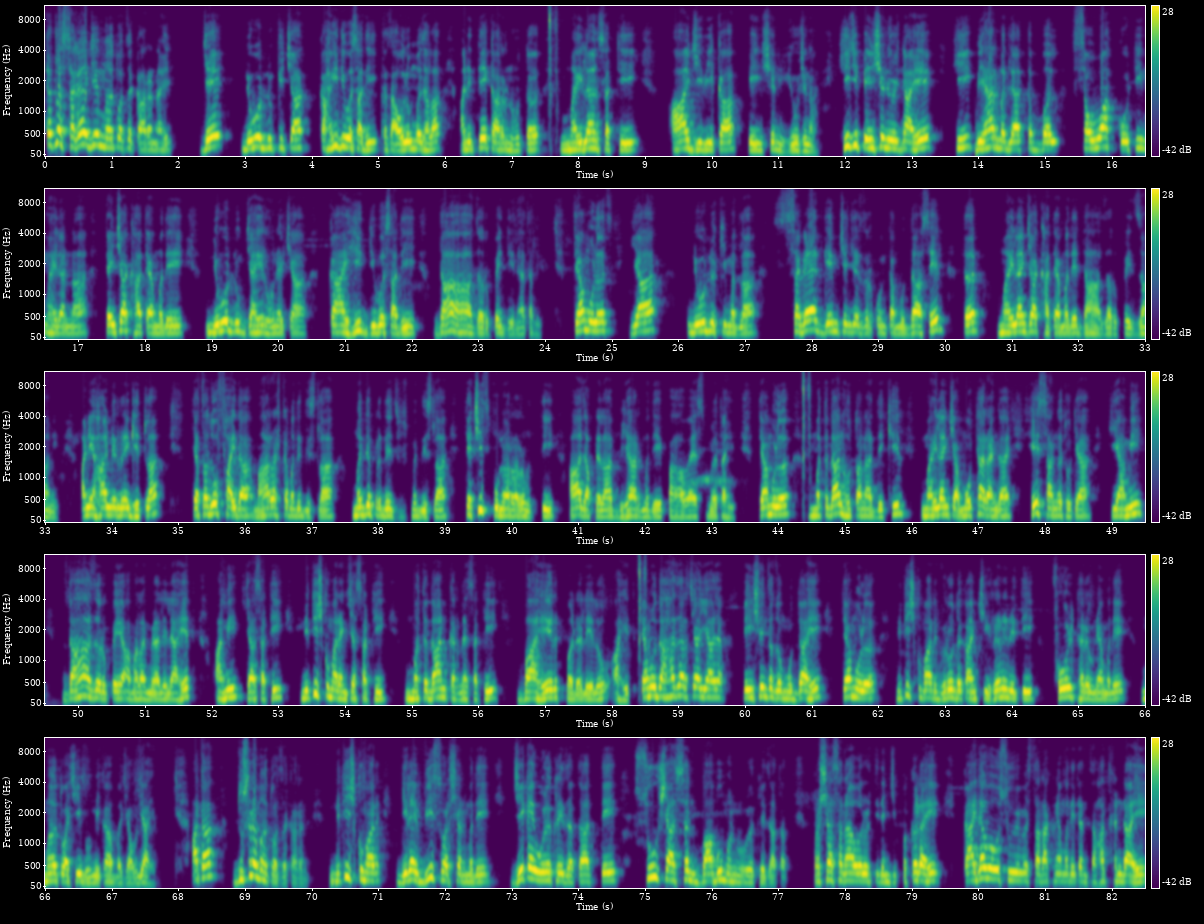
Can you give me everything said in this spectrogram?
त्यातलं सगळ्यात जे महत्वाचं कारण आहे जे निवडणुकीच्या काही दिवस आधी त्याचा अवलंब झाला आणि ते कारण होतं महिलांसाठी आजीविका पेन्शन योजना. ही जी पेन्शन योजना आहे ही बिहारमधल्या तब्बल सव्वा कोटी महिलांना त्यांच्या खात्यामध्ये निवडणूक जाहीर होण्याच्या काही दिवस आधी दहा हजार रुपये देण्यात आले. त्यामुळंच या निवडणुकीमधला सगळ्यात गेम चेंजर जर कोणता मुद्दा असेल तर महिलांच्या खात्यामध्ये दहा हजार रुपये जाणे. आणि हा निर्णय घेतला त्याचा जो फायदा महाराष्ट्रामध्ये दिसला मध्य प्रदेशमध्ये दिसला त्याचीच पुनरावृत्ती आज आपल्याला बिहारमध्ये पाहावयास मिळत आहे. त्यामुळं मतदान होताना देखील महिलांच्या मोठ्या रांगा हे सांगत होत्या की आम्ही दहा हजार रुपये आम्हाला मिळालेले आहेत. आम्ही त्यासाठी नितीश कुमार यांच्यासाठी मतदान करण्यासाठी बाहेर पडलेलो आहेत. त्यामुळे दहा हजारच्या या पेन्शनचा जो मुद्दा आहे त्यामुळं नितीश कुमार विरोधकांची रणनीती फोल ठरवण्यामध्ये महत्वाची भूमिका बजावली आहे. आता दुसरं महत्वाचं कारण नितीश कुमार गेल्या वीस वर्षांमध्ये जे काही ओळखले जातात ते सुशासन बाबू म्हणून ओळखले जातात. प्रशासनावरती त्यांची पकड आहे कायदा व सुव्यवस्था राखण्यामध्ये त्यांचा हातखंडा आहे.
